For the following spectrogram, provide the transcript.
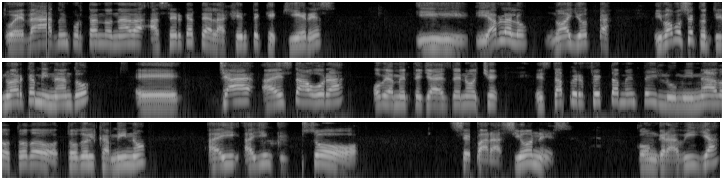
tu edad, no importando nada, acércate a la gente que quieres y, y háblalo, no hay otra. Y vamos a continuar caminando. eh, ya a esta hora, obviamente ya es de noche, está perfectamente iluminado todo, todo el camino. Hay, hay incluso separaciones con gravilla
